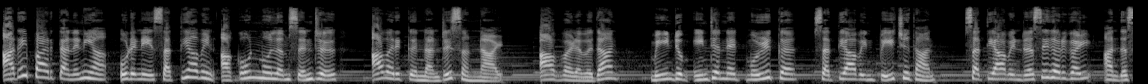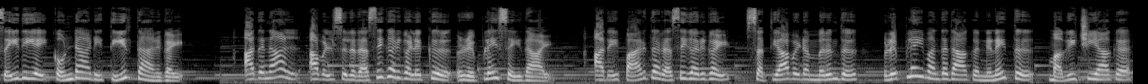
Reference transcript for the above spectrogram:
அதை பார்த்த அனன்யா உடனே சத்யாவின் அக்கவுண்ட் மூலம் சென்று அவருக்கு நன்றி சொன்னாள். அவ்வளவுதான். மீண்டும் இன்டர்நெட் முழுக்க சத்யாவின் பேச்சுதான். சத்யாவின் ரசிகர்கள் அந்த செய்தியை கொண்டாடி தீர்த்தார்கள். அதனால் அவள் சில ரசிகர்களுக்கு ரிப்ளை செய்தாள். அதை பார்த்த ரசிகர்கள் சத்யாவிடமிருந்து ரிப்ளை வந்ததாக நினைத்து மகிழ்ச்சியாக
